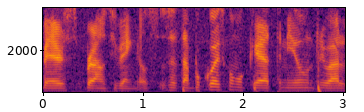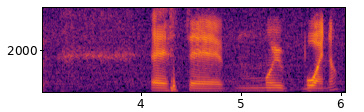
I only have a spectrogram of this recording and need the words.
Bears, Browns y Bengals. O sea, tampoco es como que ha tenido un rival este muy bueno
